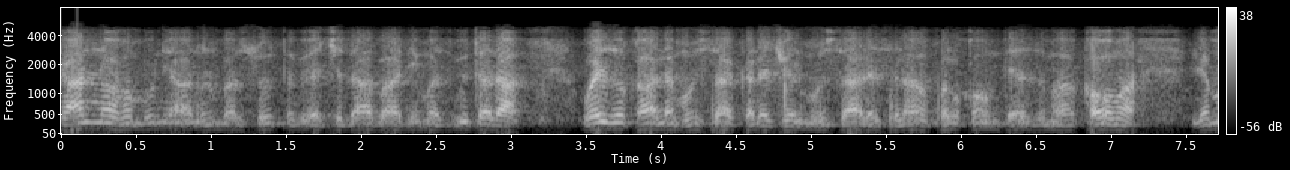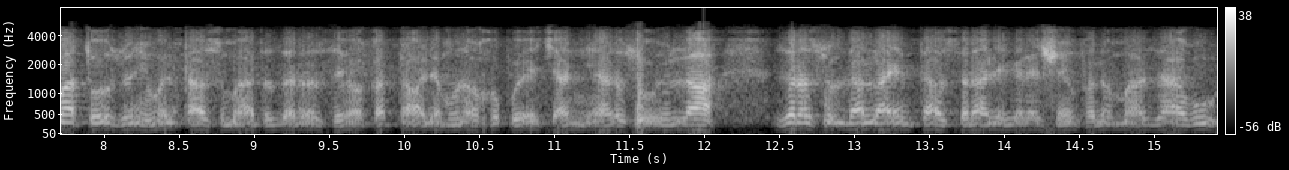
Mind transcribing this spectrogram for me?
کانهم بنیان مرصوص تبع چدا بادی مضبوط دا. وایذ قال موسی کله چې موسی علی السلام خپل قوم ته لما توزنی ول تاسمات ذر سے وقت تعلمون خو چې ان رسول الله ذر رسول الله ان تاسو را لګل شي فلما زاغو.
